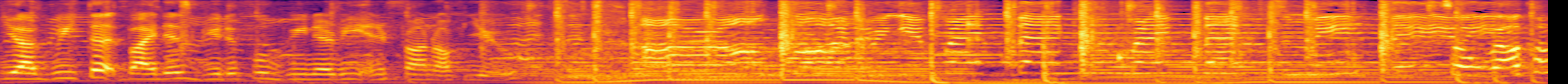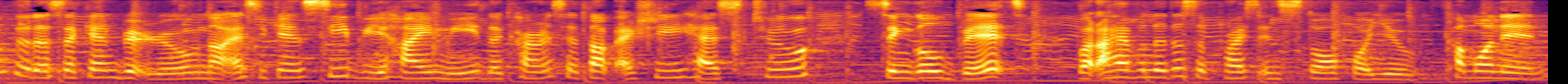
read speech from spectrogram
you are greeted by this beautiful greenery in front of you. To the second bedroom. Now as you can see behind me, the current setup actually has two single beds, but I have a little surprise in store for you. Come on in.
